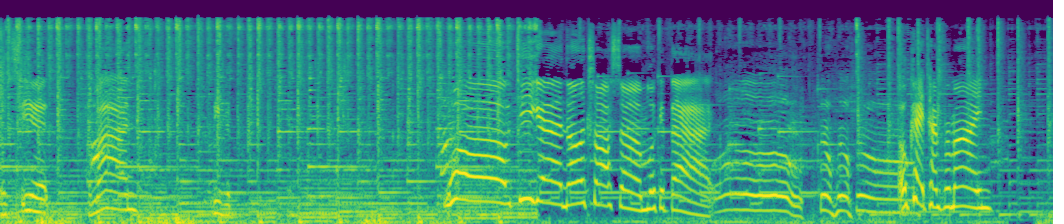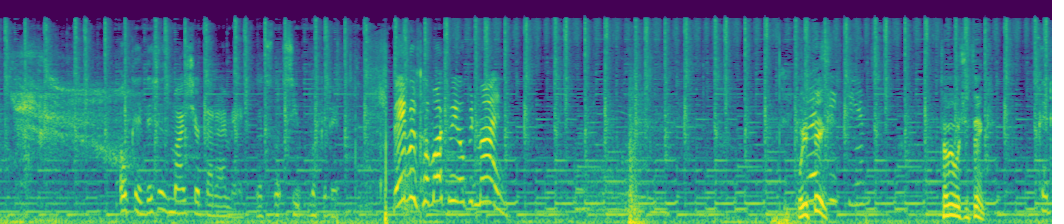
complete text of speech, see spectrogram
Let's see it. Come. Leave it. Whoa, Tegan, that looks awesome. Look at that. Oh! Pew, pew, pew. Okay, time for mine. Okay, this is my shirt that I made. Let's let's see. Look at it. David, come watch me open mine. What do you think? Tell me what you think. Good.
